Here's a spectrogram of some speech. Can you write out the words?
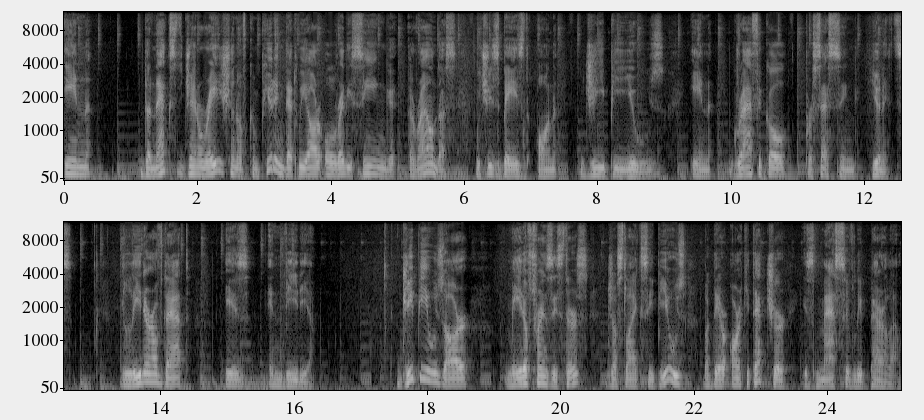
in the next generation of computing that we are already seeing around us, which is based on GPUs in graphical processing units. The leader of that is NVIDIA. GPUs are made of transistors, just like CPUs, but their architecture is massively parallel.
